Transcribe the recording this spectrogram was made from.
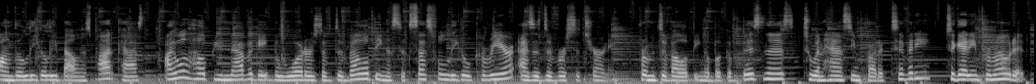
on the Legally Balanced podcast, I will help you navigate the waters of developing a successful legal career as a diverse attorney, from developing a book of business to enhancing productivity to getting promoted.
